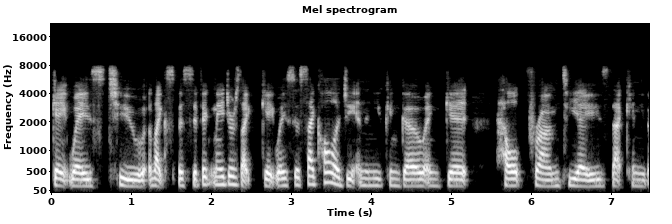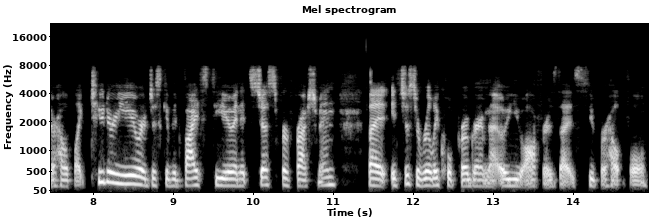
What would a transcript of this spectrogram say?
gateways to like specific majors, like gateways to psychology. And then you can go and get help from TAs that can either help like tutor you or just give advice to you. And it's just for freshmen, but it's just a really cool program that OU offers that is super helpful.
